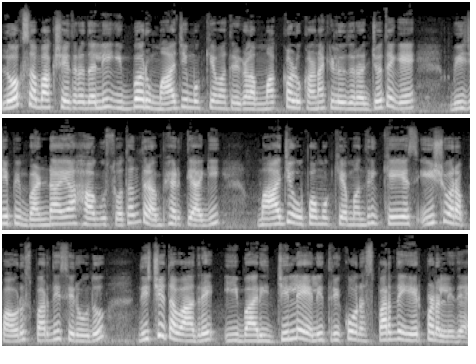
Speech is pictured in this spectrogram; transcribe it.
ಲೋಕಸಭಾ ಕ್ಷೇತ್ರದಲ್ಲಿ ಇಬ್ಬರು ಮಾಜಿ ಮುಖ್ಯಮಂತ್ರಿಗಳ ಮಕ್ಕಳು ಕಣಕ್ಕಿಳಿಯುವುದರ ಜೊತೆಗೆ ಬಿಜೆಪಿ ಬಂಡಾಯ ಹಾಗೂ ಸ್ವತಂತ್ರ ಅಭ್ಯರ್ಥಿಯಾಗಿ ಮಾಜಿ ಉಪಮುಖ್ಯಮಂತ್ರಿ ಕೆಎಸ್ ಈಶ್ವರಪ್ಪ ಅವರು ಸ್ಪರ್ಧಿಸಿರುವುದು ನಿಶ್ಚಿತವಾದರೆ ಈ ಬಾರಿ ಜಿಲ್ಲೆಯಲ್ಲಿ ತ್ರಿಕೋನ ಸ್ಪರ್ಧೆ ಏರ್ಪಡಲಿದೆ.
